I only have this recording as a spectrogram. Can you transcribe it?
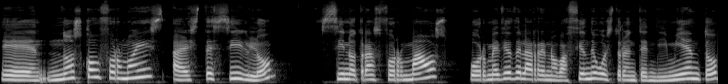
Eh, no os conforméis a este siglo, sino transformaos por medio de la renovación de vuestro entendimiento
